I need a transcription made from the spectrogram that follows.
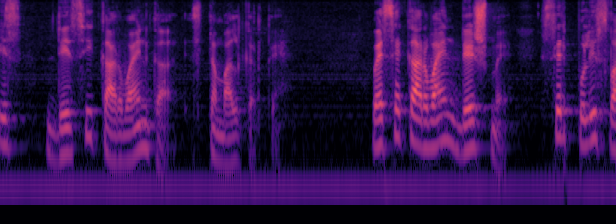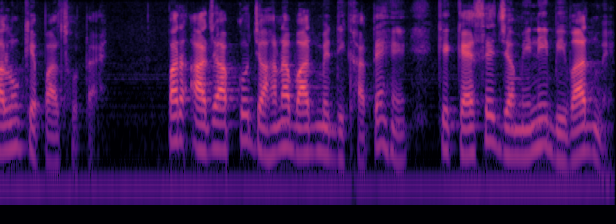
इस देसी कार्बाइन का इस्तेमाल करते हैं। वैसे कार्बाइन देश में सिर्फ़ पुलिस वालों के पास होता है। पर आज आपको जहानाबाद में दिखाते हैं कि कैसे जमीनी विवाद में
